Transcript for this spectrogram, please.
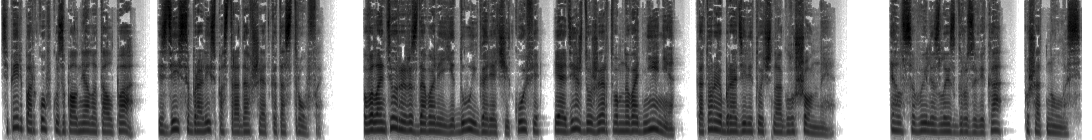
Теперь парковку заполняла толпа, здесь собрались пострадавшие от катастрофы. Волонтеры раздавали еду и горячий кофе и одежду жертвам наводнения, которые бродили точно оглушенные. Элса вылезла из грузовика, пошатнулась.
